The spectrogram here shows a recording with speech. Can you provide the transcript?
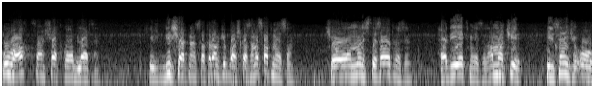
Bu vaxt sən şərt qoya bilərsən. Ki, bir şərtlə satıram ki, başqasına satmayasan, ki, o ondan istehsal etməsin, hədiyyə etməyəsin. Amma ki, bilsən ki, o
